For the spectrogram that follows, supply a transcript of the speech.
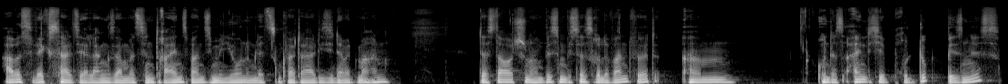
Aber es wächst halt sehr langsam. Es sind 23 Millionen im letzten Quartal, die sie damit machen. Das dauert schon noch ein bisschen, bis das relevant wird. Ähm, Und das eigentliche Produktbusiness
